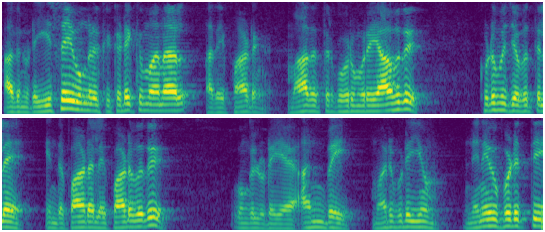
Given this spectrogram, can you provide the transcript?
அதனுடைய இசை உங்களுக்கு கிடைக்குமானால் அதை பாடுங்க மாதத்திற்கு ஒரு முறையாவது குடும்ப ஜபத்திலே இந்த பாடலை பாடுவது உங்களுடைய அன்பை மறுபடியும் நினைவுபடுத்தி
